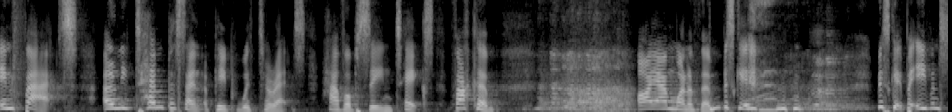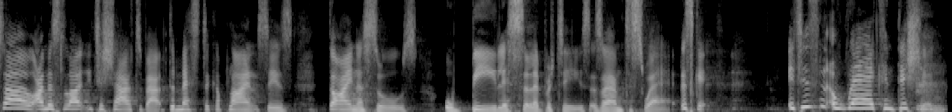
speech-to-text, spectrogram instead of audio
In fact, only 10% of people with Tourette's have obscene tics. Fuck them. I am one of them. Biscuit. Biscuit, but even so, I'm as likely to shout about domestic appliances, dinosaurs, or B list celebrities as I am to swear. Biscuit. It isn't a rare condition.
